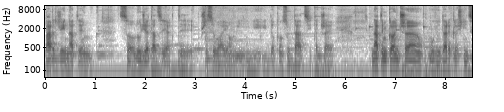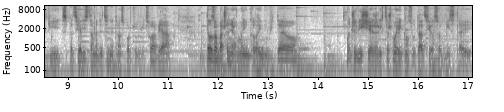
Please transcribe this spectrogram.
bardziej na tym, co ludzie tacy jak Ty przysyłają mi do konsultacji. Także na tym kończę. Mówił Darek Kraśnicki, specjalista medycyny transportu z Wrocławia. Do zobaczenia w moim kolejnym wideo. Oczywiście, jeżeli chcesz mojej konsultacji osobistej,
